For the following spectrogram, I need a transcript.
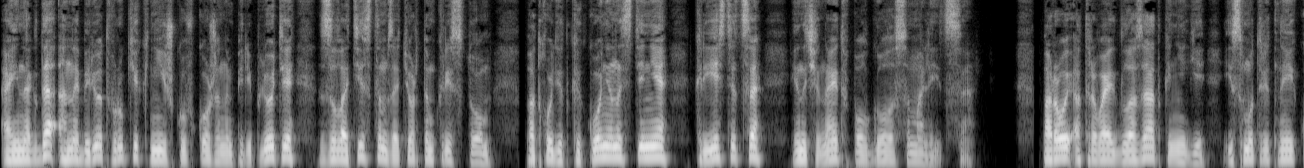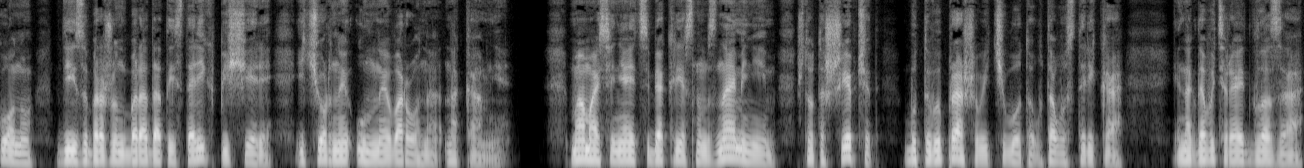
А иногда она берет в руки книжку в кожаном переплете с золотистым затертым крестом, подходит к иконе на стене, крестится и начинает в полголоса молиться. Порой отрывает глаза от книги и смотрит на икону, где изображен бородатый старик в пещере и черная умная ворона на камне. Мама осеняет себя крестным знамением, что-то шепчет, будто выпрашивает чего-то у того старика. Иногда вытирает глаза,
